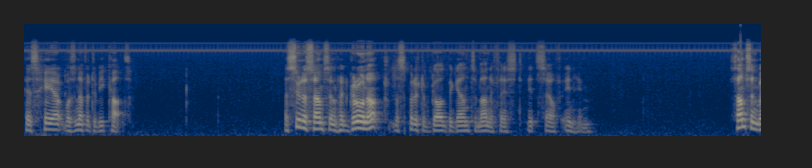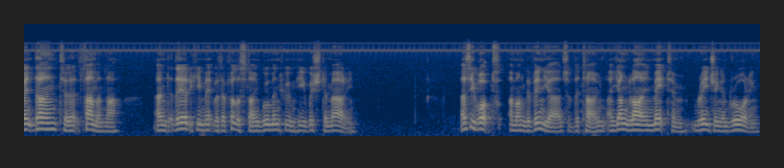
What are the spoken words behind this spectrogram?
his hair was never to be cut. As soon as Samson had grown up, the Spirit of God began to manifest itself in him. Samson went down to Thamnah, and there he met with a Philistine woman whom he wished to marry. As he walked among the vineyards of the town, a young lion met him, raging and roaring.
